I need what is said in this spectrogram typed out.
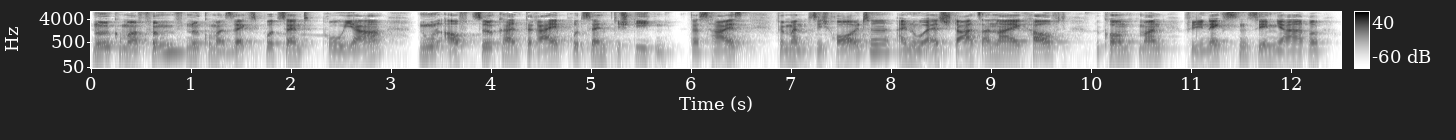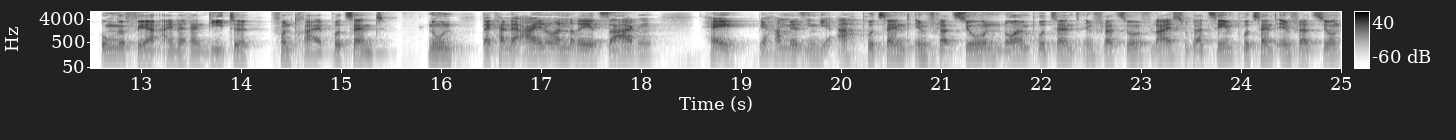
0,5, 0,6 Prozent pro Jahr nun auf circa 3 Prozent gestiegen. Das heißt, wenn man sich heute eine US-Staatsanleihe kauft, bekommt man für die nächsten 10 Jahre ungefähr eine Rendite von 3 Prozent. Nun, da kann der eine oder andere jetzt sagen, hey, wir haben jetzt irgendwie 8% Inflation, 9% Inflation, vielleicht sogar 10% Inflation,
